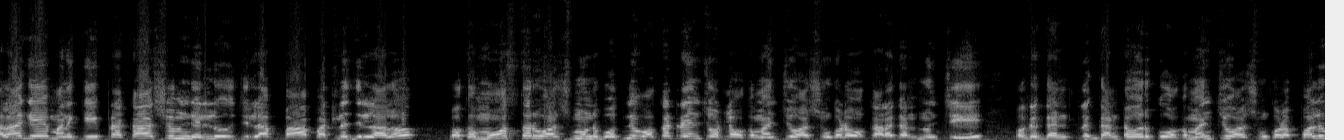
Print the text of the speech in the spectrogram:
అలాగే మనకి ప్రకాశం నెల్లూరు జిల్లా బాపట్ల జిల్లాలో ఒక మోస్తరు వర్షం ఉండబోతుంది. ఒకటి రెండు చోట్ల ఒక మంచి వర్షం కూడా ఒక అరగంట నుంచి ఒక గంట గంట వరకు ఒక మంచి వర్షం కూడా పలు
